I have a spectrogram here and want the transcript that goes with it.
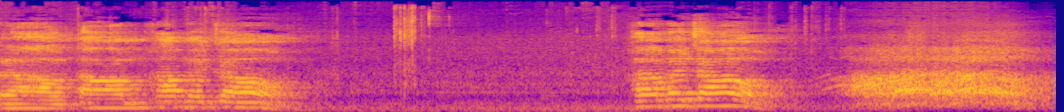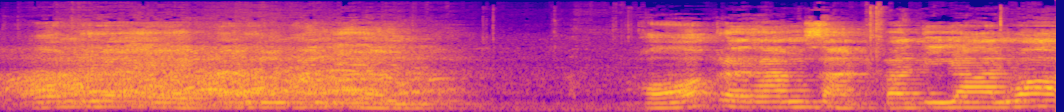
กล่าวตามข้าพเจ้า ข้าพเจ้า พลเรือเอกอดุลพันเอี่ยมขอกระทำสัตย์ปฏิญาณว่า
